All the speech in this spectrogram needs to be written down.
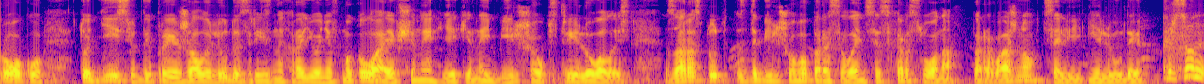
року. Тоді сюди приїжджали люди з різних районів Миколаївщини, які найбільше обстрілювались. Зараз тут здебільшого переселенці з Херсона. Переважно це літні люди. Херсон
